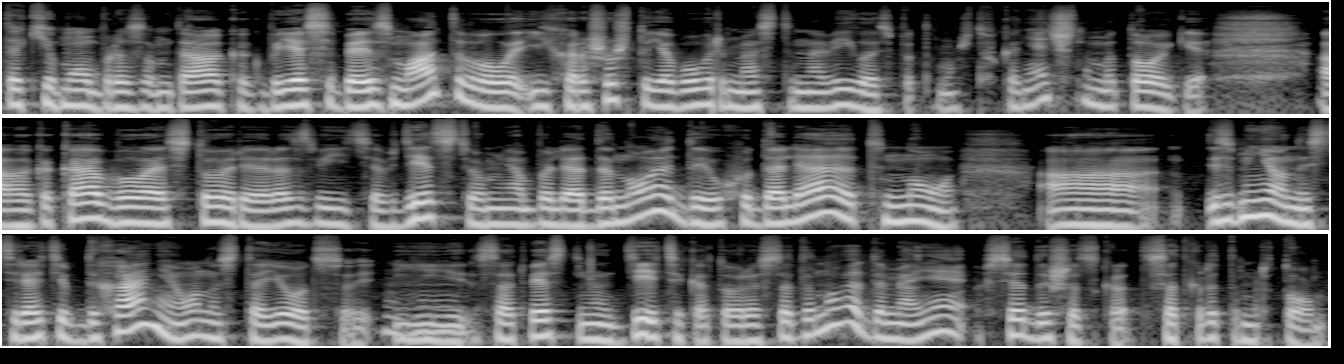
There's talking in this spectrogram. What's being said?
таким образом, да, как бы я себя изматывала, и хорошо, что я вовремя остановилась, потому что в конечном итоге а, какая была история развития? В детстве у меня были аденоиды, их удаляют, но а, измененный стереотип дыхания, он остается. Угу. И, соответственно, дети, которые с аденоидами, они все дышат с, открытым ртом.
